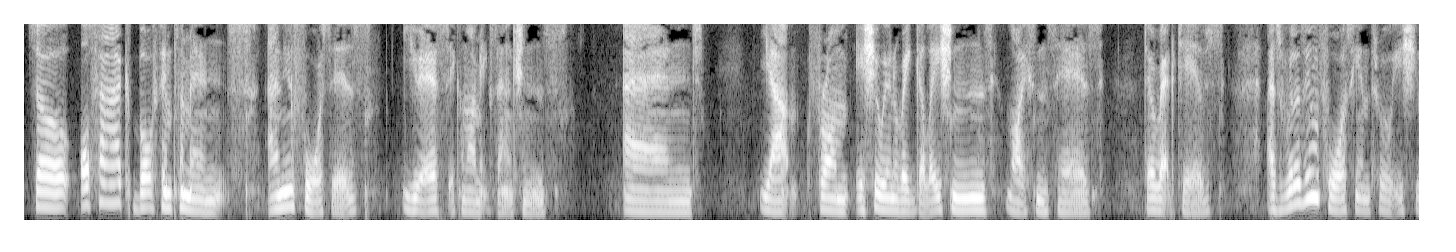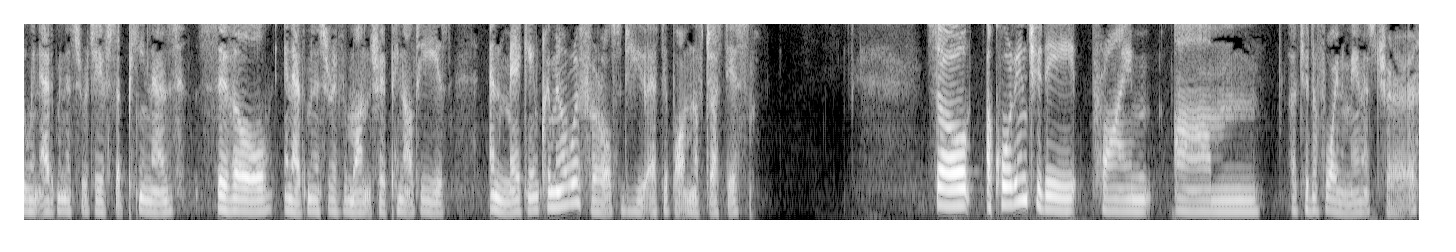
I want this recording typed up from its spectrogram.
So, OFAC both implements and enforces US economic sanctions and yeah, from issuing regulations, licenses, directives, as well as enforcing through issuing administrative subpoenas, civil and administrative monetary penalties, and making criminal referrals to the US Department of Justice. So, according to the prime, um, uh, to the foreign minister,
